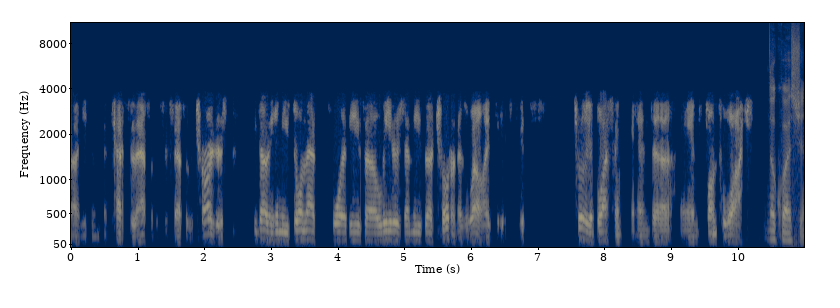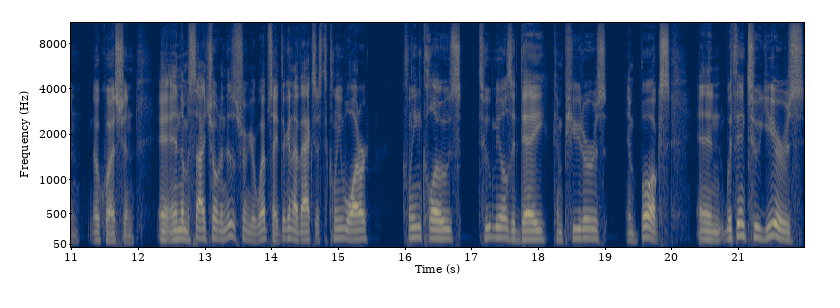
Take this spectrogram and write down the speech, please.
uh, you can attest to that for the success of the Chargers. He does, and he's doing that for these uh, leaders and these uh, children as well. It's, it's, it's truly a blessing and uh, and fun to watch. No question, no question. And the Maasai children, this is from your website. They're going to have access to clean water, clean clothes, two meals a day, computers, and books. And within two years,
